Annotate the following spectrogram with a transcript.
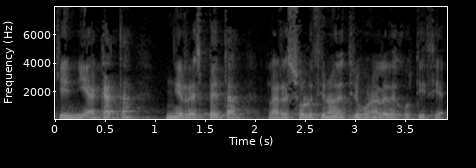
quien ni acata ni respeta las resoluciones de tribunales de justicia.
